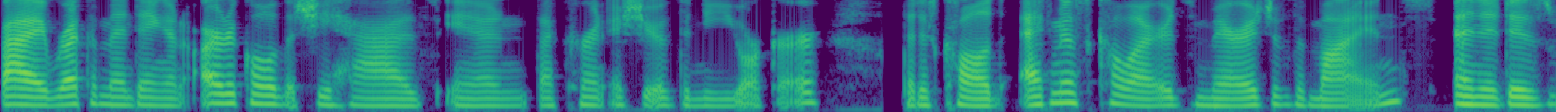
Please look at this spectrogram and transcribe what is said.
by recommending an article that she has in the current issue of The New Yorker that is called Agnes Callard's Marriage of the Minds. And it is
